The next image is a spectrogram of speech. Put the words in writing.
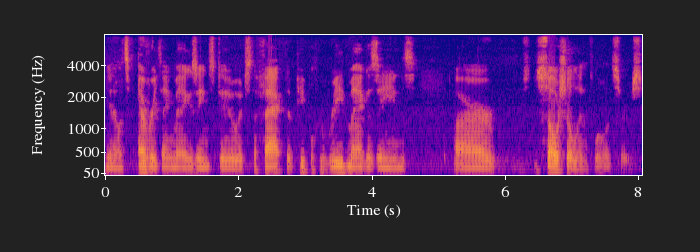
you know, it's everything magazines do. It's the fact that people who read magazines are social influencers.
